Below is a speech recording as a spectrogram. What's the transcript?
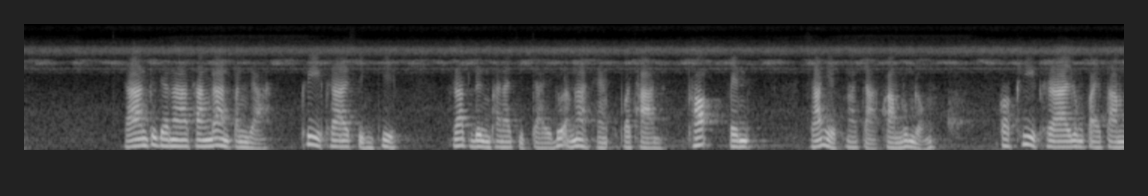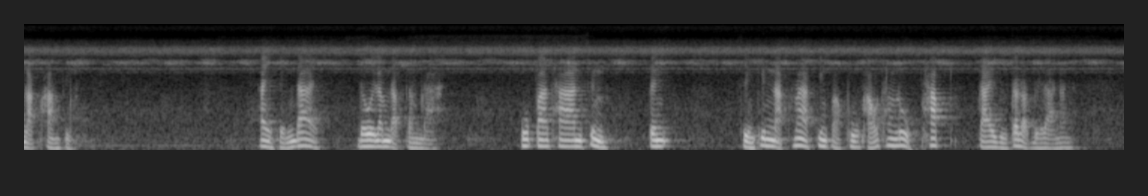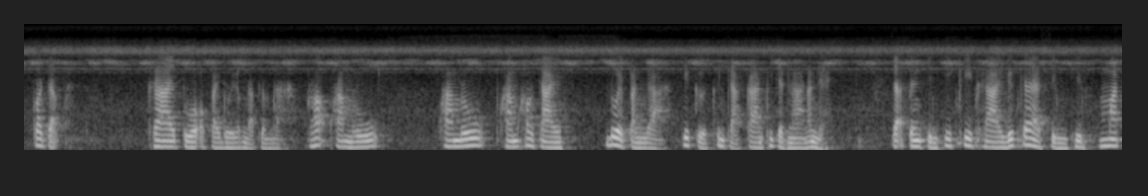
การพิจารณาทางด้านปัญญา คลี่คลายสิ่งที่รัดดึงภายในจิตใจด้วยอำนาจแห่งอุปทาน เพราะเป็นสาเหตุมาจากความรุ่มหลง ก็คลี่คลายลงไปตามหลักความจริง ให้เห็นได้โดยลำดับลำดา อุปาทานซึ่งเป็นสิ่งที่หนักมากยิ่งกว่าภูเขาทั้งลูกทับ ใจอยู่ตลอดเวลานั้น ก็จะคลายตัวออกไปโดยลำดับลำดา เพราะความรู้ ความรู้ความเข้าใจด้วยปัญญาที่เกิดขึ้นจากการพิจารณานั่นแหละจะเป็นสิ่งที่คลี่คลายหรือแก้สิ่งที่มัด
